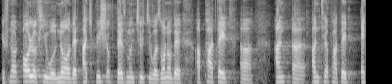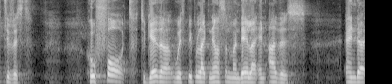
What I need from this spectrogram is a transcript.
if not all of you, will know that Archbishop Desmond Tutu was one of the apartheid, uh, uh, anti apartheid activists who fought together with people like Nelson Mandela and others and uh,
